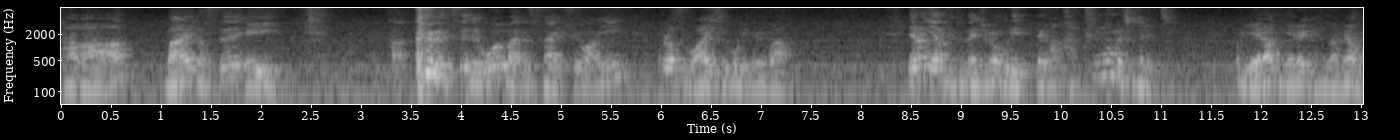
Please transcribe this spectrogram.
다가 마이너스 a. X제곱 마이너스 4xy 플러스 y제곱이 되는 거야. 얘랑 얘랑 계산해주면 우리 내가 같은 놈을 찾아냈지. 그럼 얘랑 얘를 계산하면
